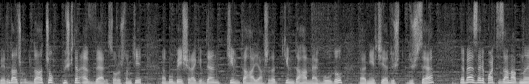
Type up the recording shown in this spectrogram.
verdim. Daha çox daha çox Püşkdən əvvəl soruşdum ki, bu 5 rəqibdən kim daha yaxşıdır, kim daha məqbuldur Neftçiyə düş, düşsə və bəziləri Partizanın adını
